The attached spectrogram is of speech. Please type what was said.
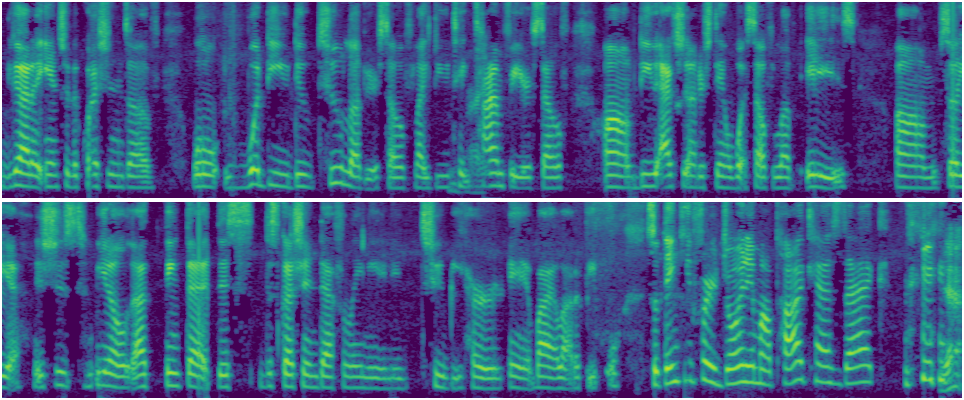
you got to answer the questions of well what do you do to love yourself? Like do you take right. time for yourself? Um do you actually understand what self-love is? Um so yeah it's just you know i think that this discussion definitely needed to be heard and by a lot of people. So thank you for joining my podcast zach. Yeah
